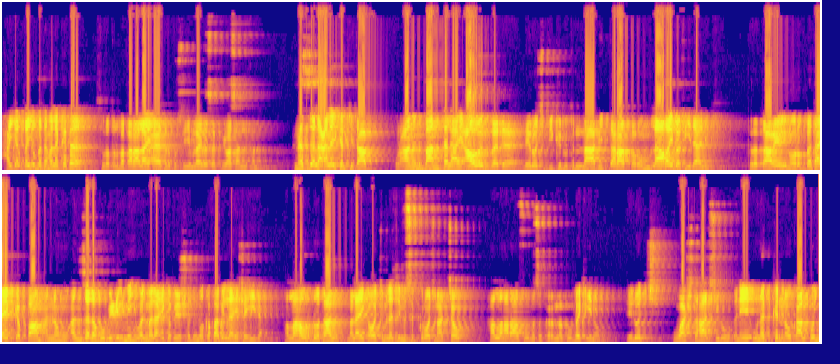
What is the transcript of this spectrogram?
ሐየል ቀዩም በተመለከተ ሱረቱ ልበቀራ ላይ አያት ልኩርሲይም ላይ በሰፊው አሳልፈናል። ነዘለ ዓለይከ ልኪታብ ቁርአንን በአንተ ላይ አወረደ። ሌሎች ቢክዱትና ቢጠራጠሩም ላ ረይበ ፊ ዛሊክ ጥርጣሬ ሊኖርበት አይገባም እነሁ አንዘለሁ ቢዕልሚህ ወልመላኢከቱ የሽሀዱን ወከፋ ቢላህ ሸሂዳ አላህ አውርዶታል መላኢካዎችም ለዚህ ምስክሮች ናቸው አላህ ራሱ ምስክርነቱ በቂ ነው ሌሎች ዋሽተሃል ሲሉ እኔ እውነክን ነው ካልኩኝ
